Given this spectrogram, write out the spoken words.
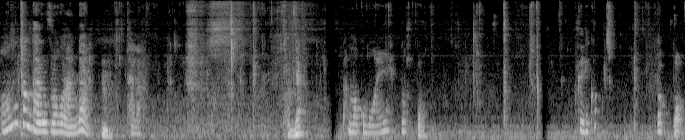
엄청 달고 그런 건 아닌데 응. 달아 덥냐? 밥 먹고 뭐 할래? 뻑뻑 그리고 뻑뻑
